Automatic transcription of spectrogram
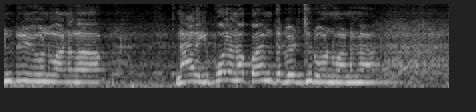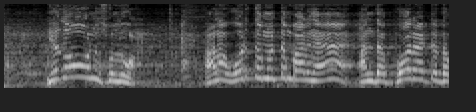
இன்டர்வியூன்னு வானுங்க. நாளைக்கு போகலன்னா கோயம்புத்தூர் வெடிச்சிருவோன்னு வானுங்க. ஏதோ ஒன்று சொல்லுவான். ஆனால் ஒருத்த மட்டும் பாருங்க அந்த போராட்டத்தை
